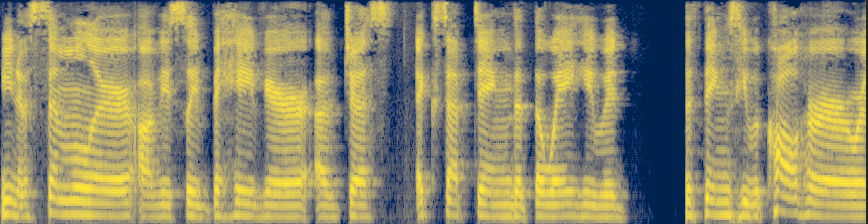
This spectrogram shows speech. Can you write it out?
you know, similar obviously behavior of just accepting that the way he would, the things he would call her, or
